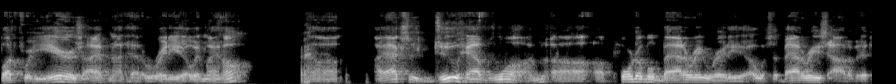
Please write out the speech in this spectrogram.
but for years, I have not had a radio in my home. Uh, I actually do have one, uh, a portable battery radio with the batteries out of it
